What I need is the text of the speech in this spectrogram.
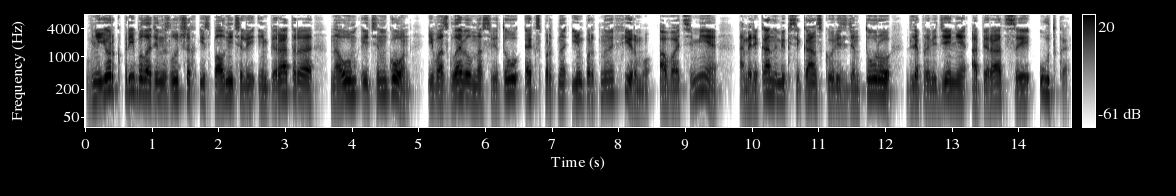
В Нью-Йорк прибыл один из лучших исполнителей императора Наум Этингон и возглавил на свету экспортно-импортную фирму, а во тьме – американо-мексиканскую резидентуру для проведения операции «Утка».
